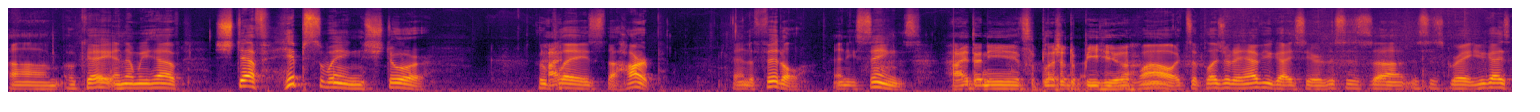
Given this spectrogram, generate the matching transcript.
Um, okay, and then we have Steff Hipswing Stur, who Hi. plays the harp and the fiddle, and he sings. Hi, Danny. It's a pleasure to be here. Wow, it's a pleasure to have you guys here. This is uh, this is great. You guys,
